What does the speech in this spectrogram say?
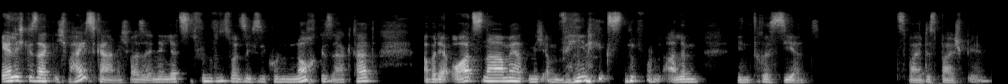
Ehrlich gesagt, ich weiß gar nicht, was er in den letzten 25 Sekunden noch gesagt hat, aber der Ortsname hat mich am wenigsten von allem interessiert. Zweites Beispiel.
